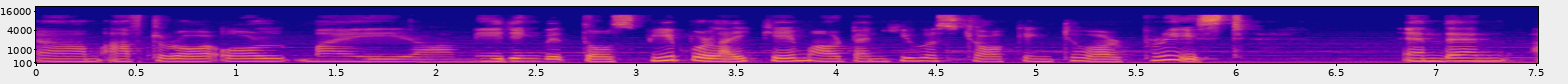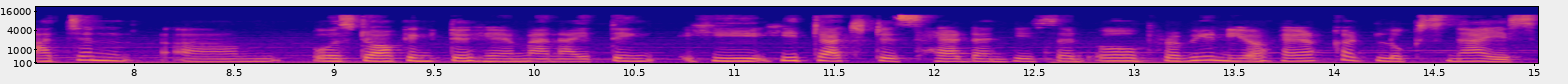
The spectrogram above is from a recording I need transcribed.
um, after all, all my uh, meeting with those people, I came out and he was talking to our priest and then Achan um, was talking to him, and I think he he touched his head and he said, "Oh, Pravin, your haircut looks nice."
